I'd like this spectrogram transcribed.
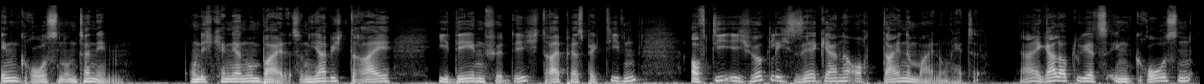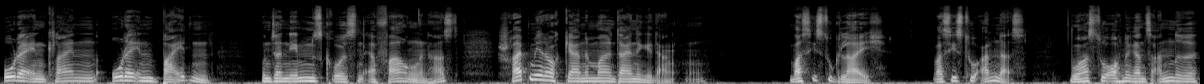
in großen Unternehmen? Und ich kenne ja nun beides. Und hier habe ich drei Ideen für dich, drei Perspektiven, auf die ich wirklich sehr gerne auch deine Meinung hätte. Ja, egal ob du jetzt in großen oder in kleinen oder in beiden Unternehmensgrößen Erfahrungen hast, schreib mir doch gerne mal deine Gedanken. Was siehst du gleich? Was siehst du anders? Wo hast du auch eine ganz andere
